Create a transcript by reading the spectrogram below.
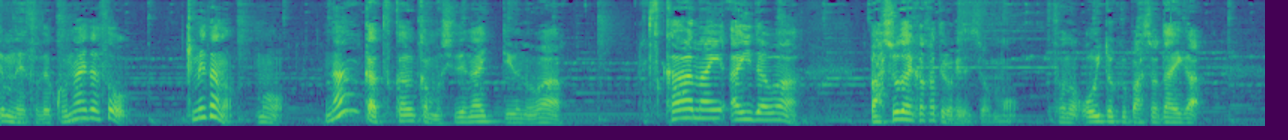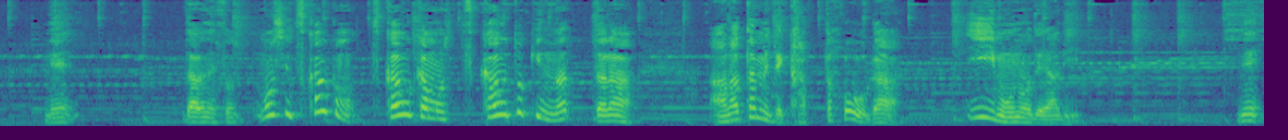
でもね、それこの間そう、決めたの。もう、なんか使うかもしれないっていうのは、使わない間は、場所代かかってるわけですよ、もう。その置いとく場所代が。ね。だからね、そもし使うかも、使うかも、使う時になったら、改めて買った方がいいものであり、ね、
